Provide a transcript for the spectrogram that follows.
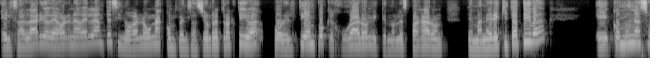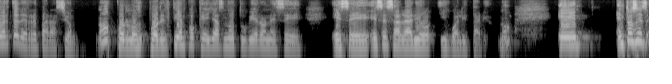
el salario de ahora en adelante, sino ganó una compensación retroactiva por el tiempo que jugaron y que no les pagaron de manera equitativa, eh, como una suerte de reparación, ¿no? Por, el tiempo que ellas no tuvieron ese, ese, salario igualitario. Eh, entonces,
